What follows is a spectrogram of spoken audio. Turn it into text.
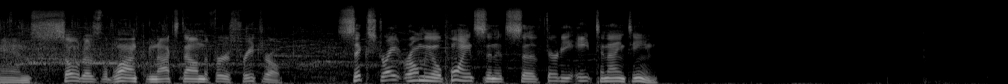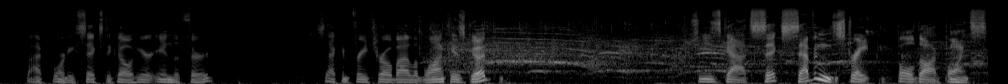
And so does LeBlanc, who knocks down the first free throw. Six straight Romeo points, and it's uh, 38 to 19. 5.46 to go here in the third. Second free throw by LeBlanc is good. She's got six, seven straight Bulldog points.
